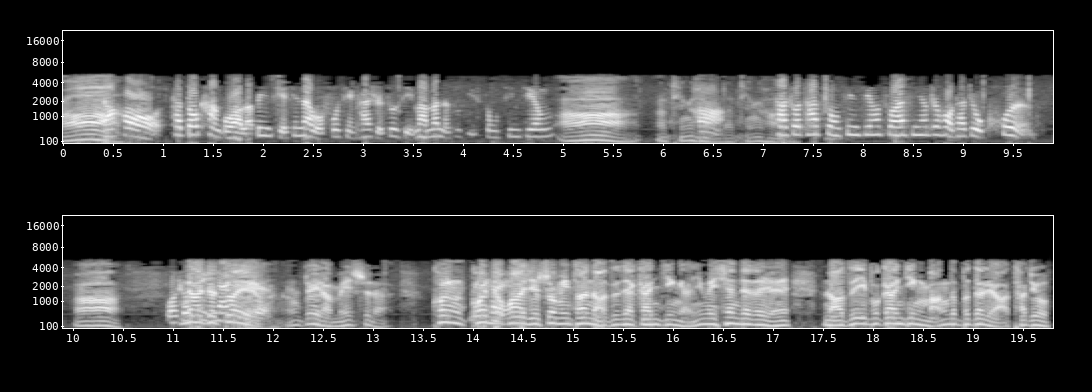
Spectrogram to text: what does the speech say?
哦，然后他都看过了，并且现在我父亲开始自己慢慢的自己诵心经。哦，那挺好的，挺好，他说他诵心经，诵完心经之后他就困。哦，我说那就对了，嗯，对了，没事的。困困的话，就说明他脑子在干净啊。因为现在的人脑子一不干净，忙的不得了，他就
